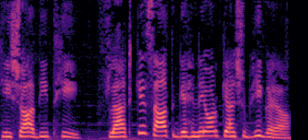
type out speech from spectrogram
की शादी थी फ्लैट के साथ गहने और कैश भी गया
